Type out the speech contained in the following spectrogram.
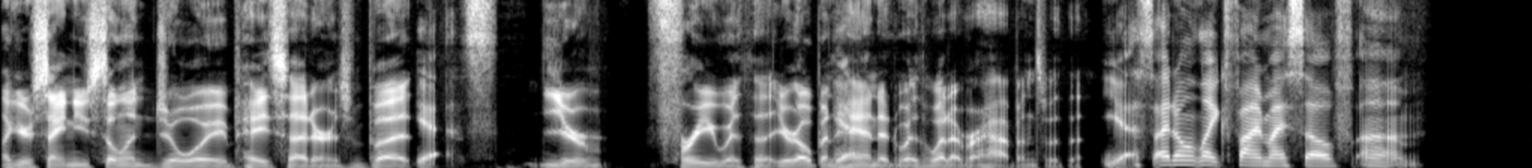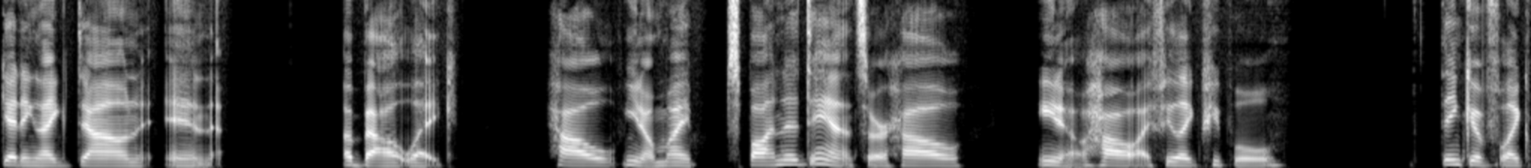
Like you're saying, you still enjoy pace setters, but yes you're free with it. You're open handed with whatever happens with it. yes i don't like find myself um getting like down and about like how you know my spot in a dance or how you know how i feel like people think of like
